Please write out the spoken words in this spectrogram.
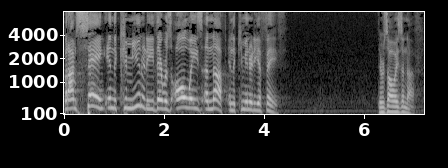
But I'm saying in the community, there was always enough in the community of faith. There was always enough.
